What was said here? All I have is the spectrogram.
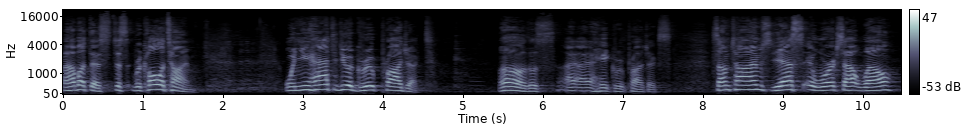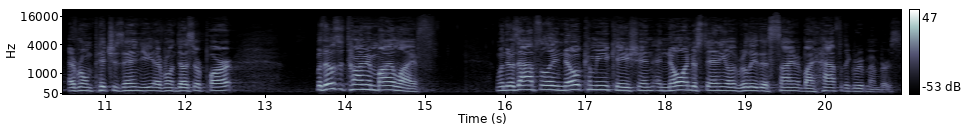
Or how about this? Just recall a time when you had to do a group project. Oh, those, I, I hate group projects. Sometimes, yes, it works out well. Everyone pitches in, you, everyone does their part. But there was a time in my life when there was absolutely no communication and no understanding of really the assignment by half of the group members.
